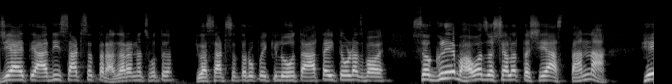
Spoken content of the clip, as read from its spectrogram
जे आहे ते आधी साठ सत्तर हजारानंच होतं किंवा साठ सत्तर रुपये किलो होतं आताही तेवढाच भाव आहे. सगळे भाव जशाला तसे असताना हे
